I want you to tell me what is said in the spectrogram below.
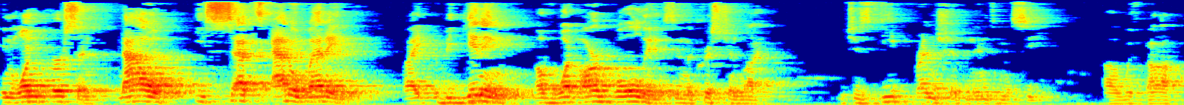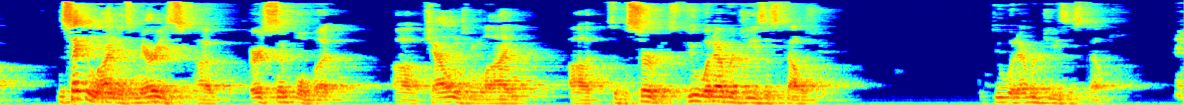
in one person. Now he sets at a wedding, right, the beginning of what our goal is in the Christian life, which is deep friendship and intimacy uh, with God. The second line is Mary's uh, very simple but uh, challenging line uh, to the servants. Do whatever Jesus tells you. Do whatever Jesus tells you.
